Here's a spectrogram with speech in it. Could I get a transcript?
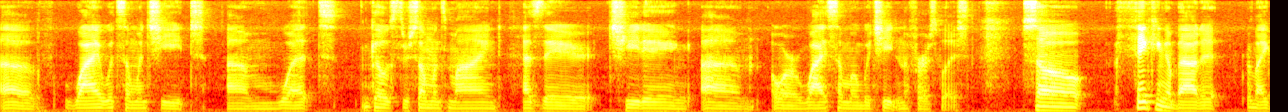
of why would someone cheat, um, what goes through someone's mind as they're cheating, um, or why someone would cheat in the first place. So thinking about it, like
